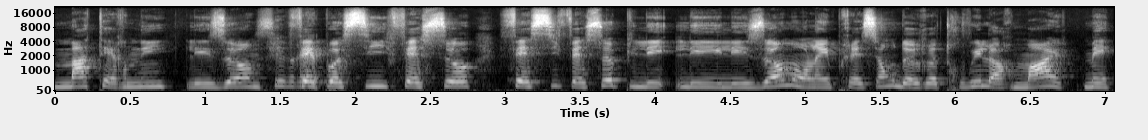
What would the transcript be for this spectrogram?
materner les hommes. C'est vrai. Fais pas ci, fais ça, fais ci, fais ça. Puis les, les, les hommes ont l'impression de retrouver leur mère. Mais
